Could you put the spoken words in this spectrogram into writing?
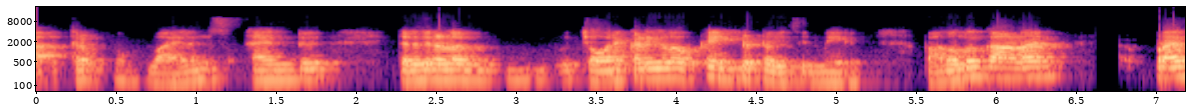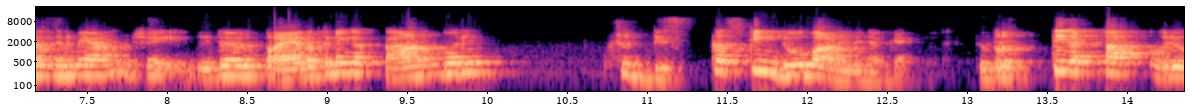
അത്ര വയലൻസ് ആൻഡ് ഇത്തരത്തിലുള്ള ചോരക്കളികളൊക്കെ ഉണ്ട് കേട്ടോ ഈ സിനിമയിൽ അപ്പൊ അതൊന്നും കാണാൻ പ്രേത സിനിമയാണ് പക്ഷെ ഇത് ഒരു പ്രേതത്തിനെയൊക്കെ കാണുമ്പോൾ ഒരു ഒരു ഡിസ്കസ്റ്റിംഗ് രൂപമാണ് ഇതിനൊക്കെ. ഇത് വൃത്തികെട്ട ഒരു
